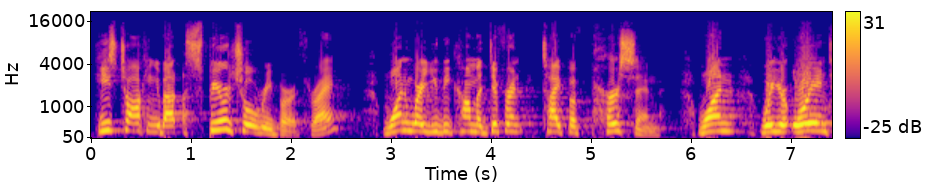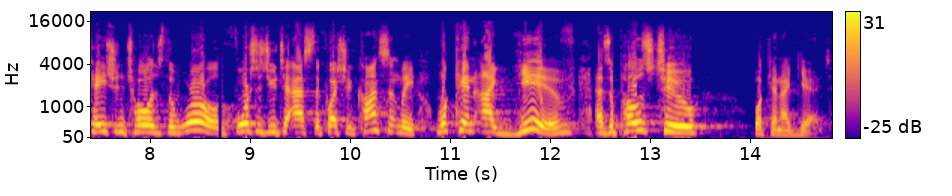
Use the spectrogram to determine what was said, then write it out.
He's talking about a spiritual rebirth, right? One where you become a different type of person one where your orientation towards the world forces you to ask the question constantly what can I give as opposed to what can I get?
